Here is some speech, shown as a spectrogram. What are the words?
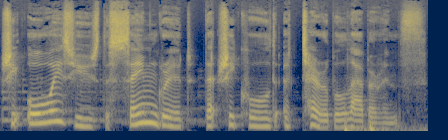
she always used the same grid that she called a terrible labyrinth.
